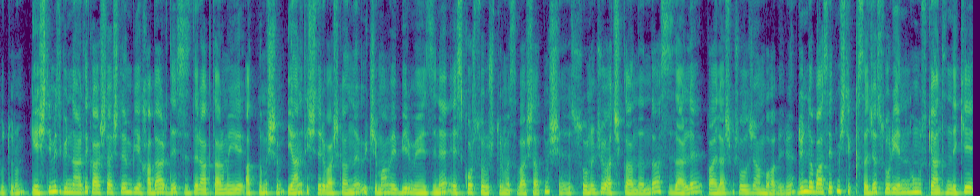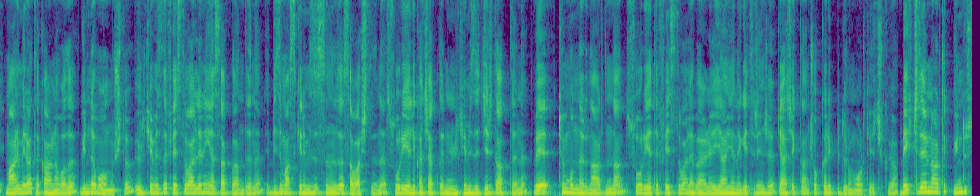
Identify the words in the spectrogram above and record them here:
bu durum. Geçtiğimiz günlerde karşılaştığım bir haberdi. Sizlere aktarmayı atlamışım. Diyanet İşleri Başkanlığı 3 imam ve 1 müezzine eskort soruşturması başlatmış. E, sonucu açıklandığında sizlerle paylaşmış olacağım bu haberi. Dün de bahsetmiştik kısaca Suriye'nin Humus kentindeki Marmirata Karnavalı gündem olmuştu. Ülkemizde festivallerin yasaklandığını, e, bizim askerimizin sınırda savaştığını, Suriyeli kaçakların ülkemize cirit attığını ve tüm bunların ardından Suriye'de festival haberleri yan yana getirince gerçekten çok garip bir durum ortaya çıkıyor. Bekçilerin artık gündüz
